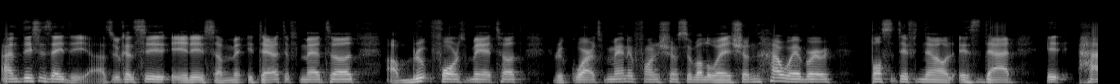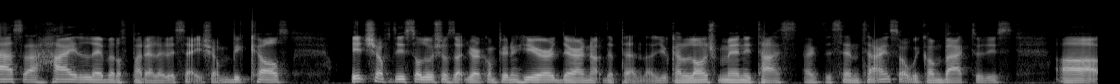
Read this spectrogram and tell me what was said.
And this is idea. As you can see, it is an iterative method, a brute force method, requires many functions evaluation. However, positive note is that it has a high level of parallelization because each of these solutions that you're computing here, they are not dependent. You can launch many tasks at the same time. So we come back to this uh,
